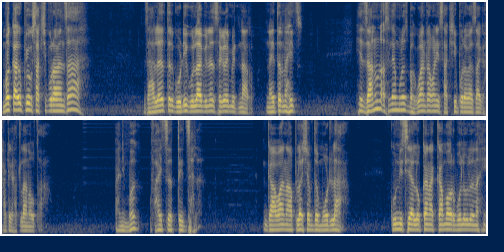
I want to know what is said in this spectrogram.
मग काय उपयोग साक्षी पुराव्यांचा झालं तर गोडी गुलाबीनं सगळं मिटणार नाहीतर नाहीच. हे जाणून असल्यामुळंच भगवानरावांनी साक्षी पुराव्याचा घाट घातला नव्हता. आणि मग व्हायचं तेच झालं. गावानं आपला शब्द मोडला. कुणीच या लोकांना कामावर बोलवलं नाही.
